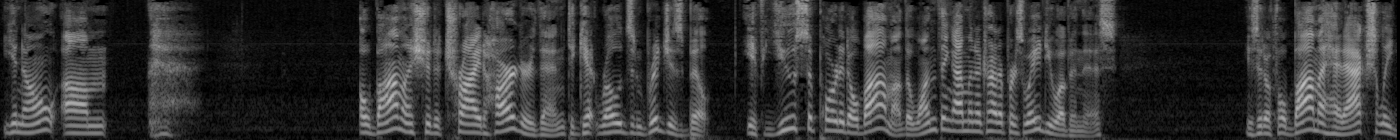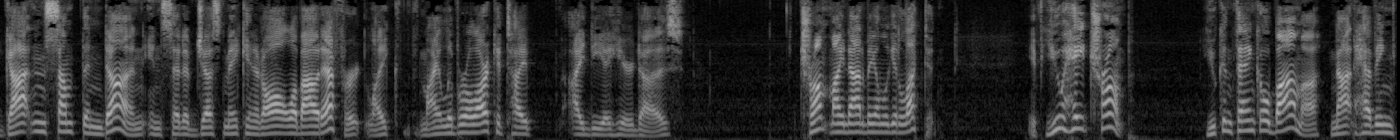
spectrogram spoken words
you know, um, Obama should have tried harder then to get roads and bridges built. If you supported Obama, the one thing I'm going to try to persuade you of in this is that if Obama had actually gotten something done instead of just making it all about effort, like my liberal archetype idea here does, Trump might not be able to get elected. If you hate Trump, you can thank Obama not having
